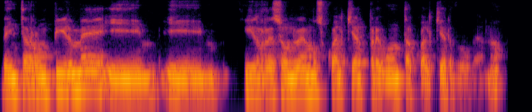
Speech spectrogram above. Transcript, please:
de interrumpirme y, y, resolvemos cualquier pregunta, cualquier duda. ¿no?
